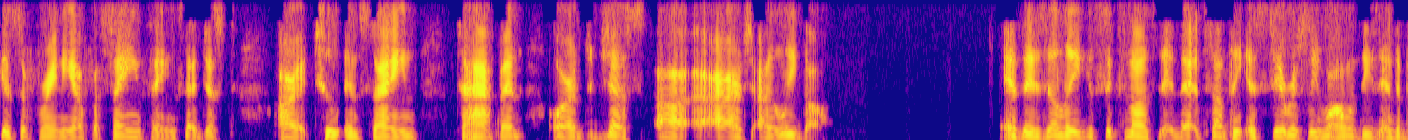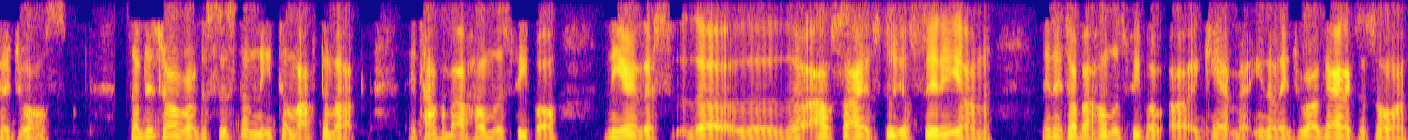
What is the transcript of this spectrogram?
schizophrenia for saying things that just are too insane to happen or just uh, are, illegal if there's a league six months that something is seriously wrong with these individuals. Something's wrong with the system need to lock them up. They talk about homeless people near the the the, outside Studio City on then they talk about homeless people uh, encampment, you know, they drug addicts and so on.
